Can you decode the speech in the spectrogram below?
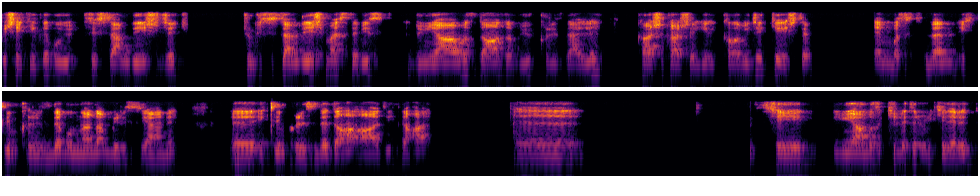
bir şekilde bu sistem değişecek. Çünkü sistem değişmezse biz dünyamız daha da büyük krizlerle karşı karşıya kalabilecek ki işte en basitinden iklim krizi de bunlardan birisi yani. Ee, iklim krizi daha adil, daha e, şeyi dünyamızı kirleten ülkelerin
